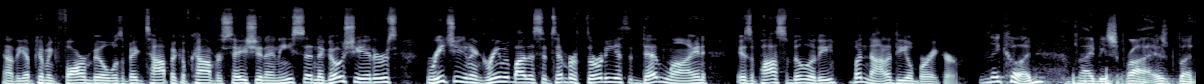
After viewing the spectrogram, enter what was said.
Now, the upcoming farm bill was a big topic of conversation, and he said negotiators reaching an agreement by the September 30th deadline is a possibility, but not a deal breaker. They could. I'd be surprised, but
